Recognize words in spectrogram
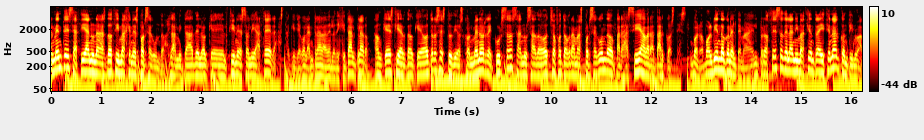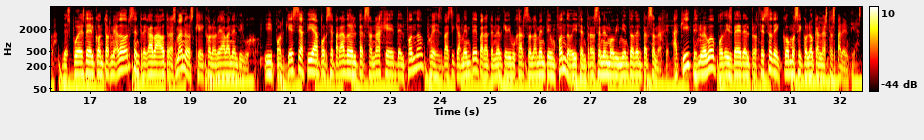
Normalmente se hacían unas 12 imágenes por segundo, la mitad de lo que el cine solía hacer, hasta que llegó la entrada de lo digital, claro. Aunque es cierto que otros estudios con menos recursos han usado 8 fotogramas por segundo para así abaratar costes. Bueno, volviendo con el tema, el proceso de la animación tradicional continuaba. Después del contorneador se entregaba a otras manos que coloreaban el dibujo. ¿Y por qué se hacía por separado el personaje del fondo? Pues básicamente para tener que dibujar solamente un fondo y centrarse en el movimiento del personaje. Aquí, de nuevo, podéis ver el proceso de cómo se colocan las transparencias.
